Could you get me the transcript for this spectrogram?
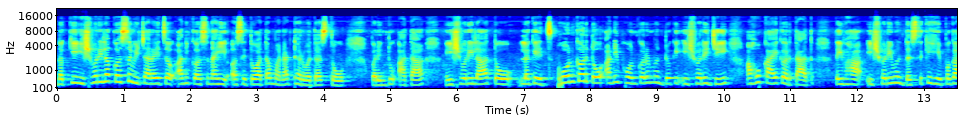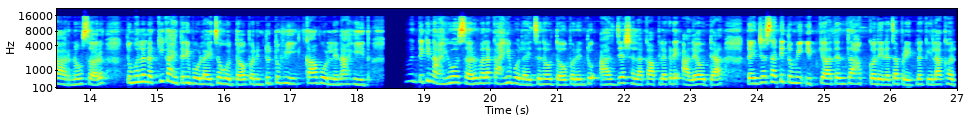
नक्की ईश्वरीला कसं विचारायचं आणि कसं नाही असे तो आता आता मनात ठरवत असतो. परंतु आता ईश्वरीला तो लगेच फोन करतो आणि फोन करून म्हणतो की ईश्वरीजी अहो काय करतात? तेव्हा ईश्वरी म्हणत असते की हे बघा अर्णव सर तुम्हाला नक्की काहीतरी बोलायचं होतं परंतु तुम्ही का बोलले नाहीत? म्हणते की नाही हो सर मला काही बोलायचं नव्हतं परंतु आज ज्या शलाका आपल्याकडे आल्या होत्या त्यांच्यासाठी तुम्ही इतक्या त्यांचा हक्क देण्याचा प्रयत्न केला खरं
